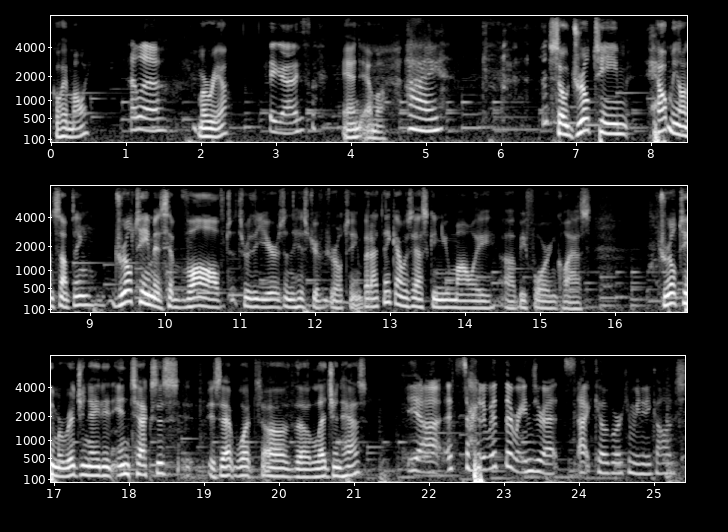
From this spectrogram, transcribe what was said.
Go ahead, Molly. Hello. Maria. Hey guys. And Emma. Hi. So, drill team help me on something. Drill team has evolved through the years in the history of drill team, but I think I was asking you, Molly, uh, before in class. Drill team originated in Texas. Is that what uh, the legend has? Yeah, it started with the Rangerettes at Kilgore Community College.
